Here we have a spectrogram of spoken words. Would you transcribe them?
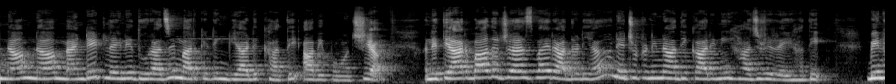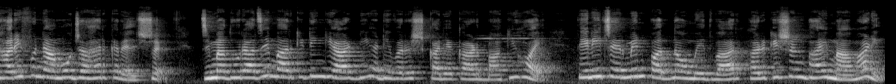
નામના મેન્ડેટ લઈને ધોરાજી માર્કેટિંગ યાર્ડ ખાતે આવી પહોંચ્યા. અને ત્યારબાદ જયેશભાઈ રાદડિયા અને ચૂંટણીના અધિકારીની હાજરી રહી હતી. બિનહરીફ નામો જાહેર કરેલ છે. જેમાં ધોરાજી માર્કેટિંગ યાર્ડની અઢી વર્ષ કાર્યકાળ બાકી હોય તેની ચેરમેન પદના ઉમેદવાર હરકિશનભાઈ મામાણી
